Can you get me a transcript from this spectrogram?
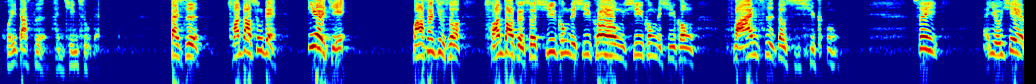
回答是很清楚的。但是传道书的第二节马上就说，传道者说：“虚空的虚空，虚空的虚空，凡事都是虚空。”所以有些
